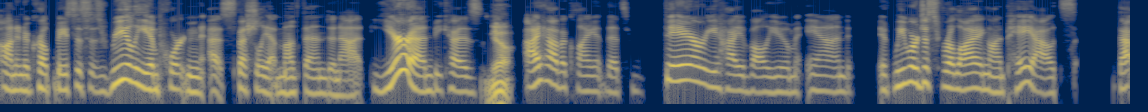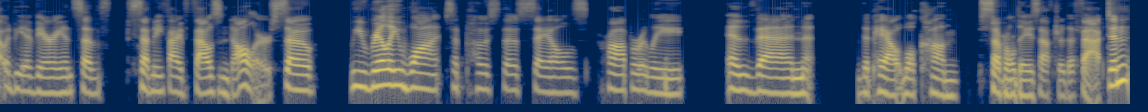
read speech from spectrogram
on an accrual basis is really important, especially at month end and at year end, because yeah. I have a client that's very high volume. And if we were just relying on payouts, that would be a variance of $75,000. So we really want to post those sales properly. And then the payout will come several days after the fact. And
